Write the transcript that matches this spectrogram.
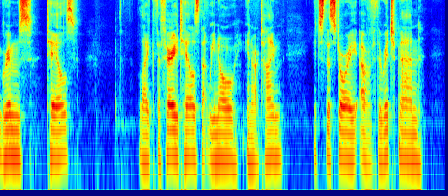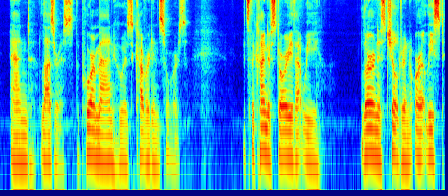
Grimm's tales, like the fairy tales that we know in our time. It's the story of the rich man and Lazarus, the poor man who is covered in sores. It's the kind of story that we learn as children, or at least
